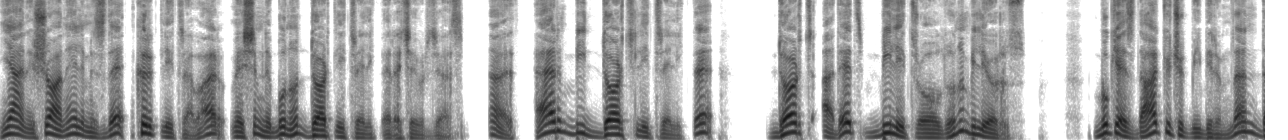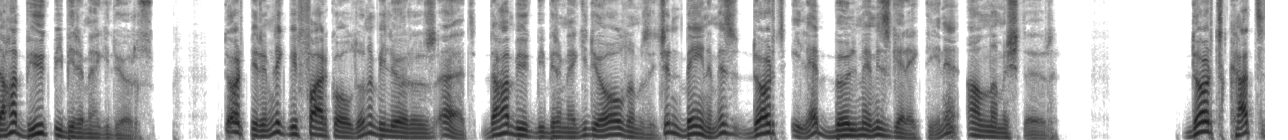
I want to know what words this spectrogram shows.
Yani şu an elimizde 40 litre var ve şimdi bunu 4 litreliklere çevireceğiz. Evet, her bir 4 litrelikte 4 adet 1 litre olduğunu biliyoruz. Bu kez daha küçük bir birimden daha büyük bir birime gidiyoruz. 4 birimlik bir fark olduğunu biliyoruz. Evet, daha büyük bir birime gidiyor olduğumuz için beynimiz 4 ile bölmemiz gerektiğini anlamıştır. 4 kat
